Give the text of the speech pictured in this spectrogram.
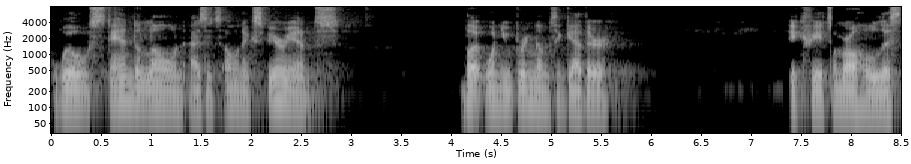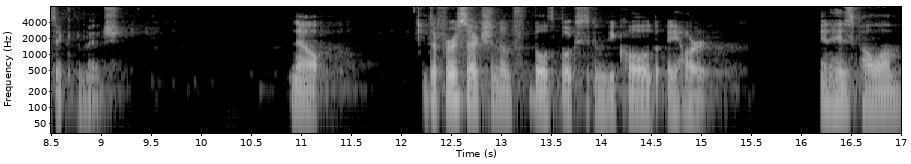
will stand alone as its own experience but when you bring them together, it creates a more holistic image. Now, the first section of both books is going to be called A Heart. In his poem,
